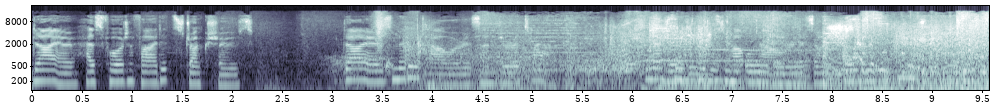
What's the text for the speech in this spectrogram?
Dire has fortified its structures. Dire's middle tower is under attack. Radiant's top tower is under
